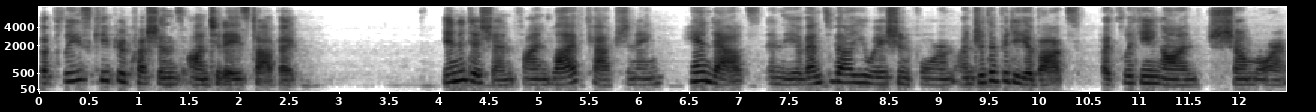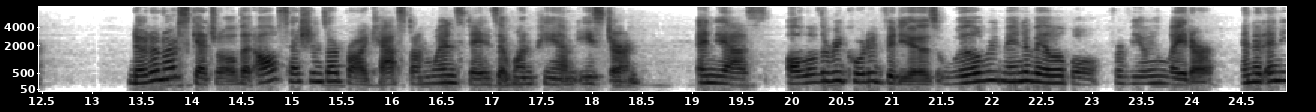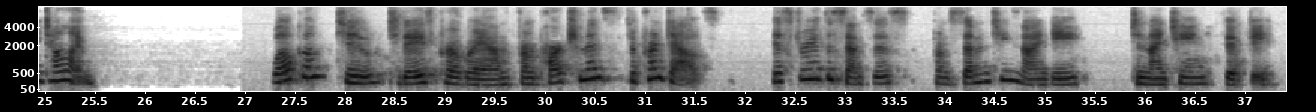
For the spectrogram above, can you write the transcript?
but please keep your questions on today's topic. In addition, find live captioning handouts in the Events Evaluation form under the video box by clicking on Show More. Note on our schedule that all sessions are broadcast on Wednesdays at 1 p.m. Eastern. And yes, all of the recorded videos will remain available for viewing later and at any time. Welcome to today's program, From Parchments to Printouts, History of the Census from 1790 to 1950.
